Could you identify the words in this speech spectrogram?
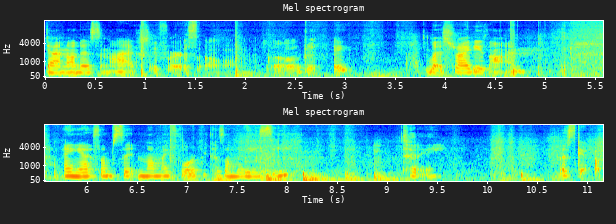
Yeah, no, this is not actually fur, so okay. Let's try these on. And yes, I'm sitting on my floor because I'm lazy today. Let's get up.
